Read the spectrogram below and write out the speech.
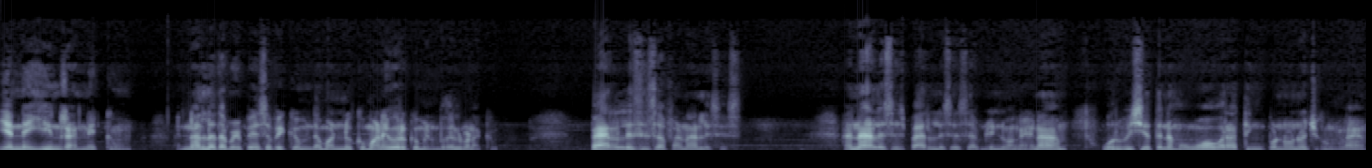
என்னை ஈன்ற அன்னைக்கும் நல்ல தமிழ் பேச வைக்கும் இந்த மண்ணுக்கும் அனைவருக்கும் என் முதல் வணக்கம். Paralysis of analysis analysis paralysis அப்படின்வாங்க ஏன்னா ஒரு விஷயத்தை நம்ம ஓவராக திங்க் பண்ணோன்னு வச்சுக்கோங்களேன்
